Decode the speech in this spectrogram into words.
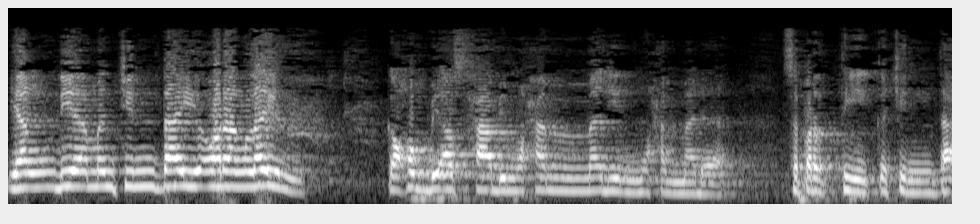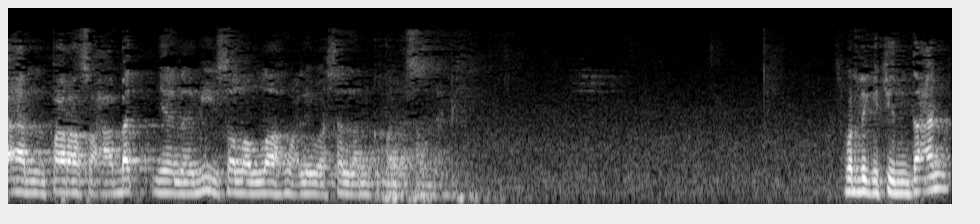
yang dia mencintai orang lain kahubbi ashabi Muhammadin Muhammada seperti kecintaan para sahabatnya Nabi sallallahu alaihi wasallam kepada sang Nabi seperti kecintaan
